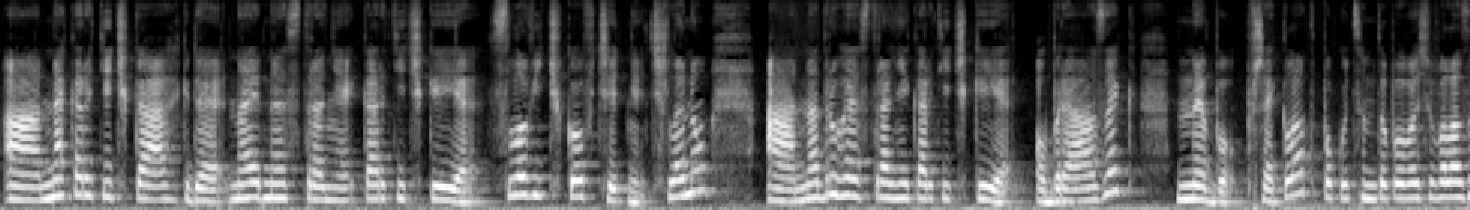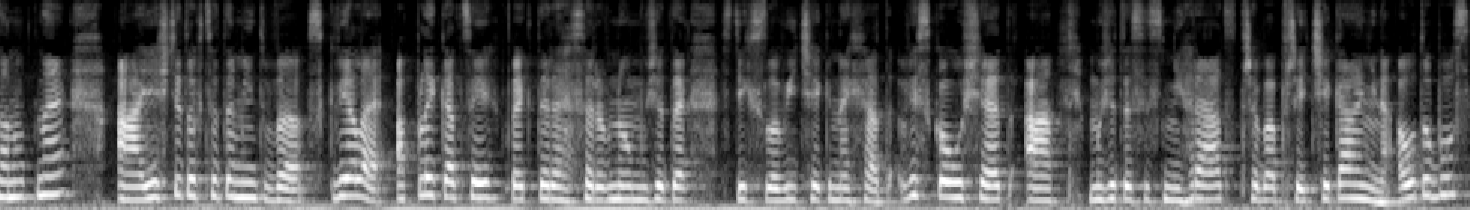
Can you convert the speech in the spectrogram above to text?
a na kartičkách, kde na jedné straně kartičky je slovíčko, včetně členu, a na druhé straně kartičky je obrázek nebo překlad, pokud jsem to považovala za nutné. A ještě to chcete mít v skvělé aplikaci, ve které se rovnou můžete z těch slovíček nechat vyzkoušet a můžete si s ní hrát třeba při čekání na autobus,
